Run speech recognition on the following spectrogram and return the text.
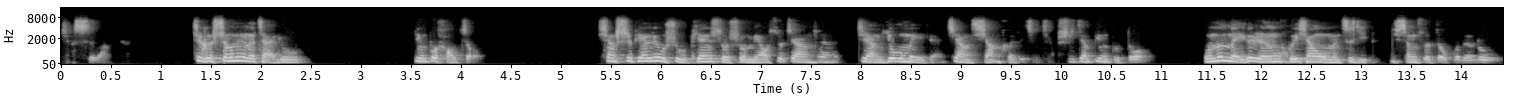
向死亡的。这个生命的窄路并不好走。像诗篇六十五篇所说描述这样的、这样优美的、这样祥和的景象，实际上并不多。我们每个人回想我们自己一生所走过的路，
